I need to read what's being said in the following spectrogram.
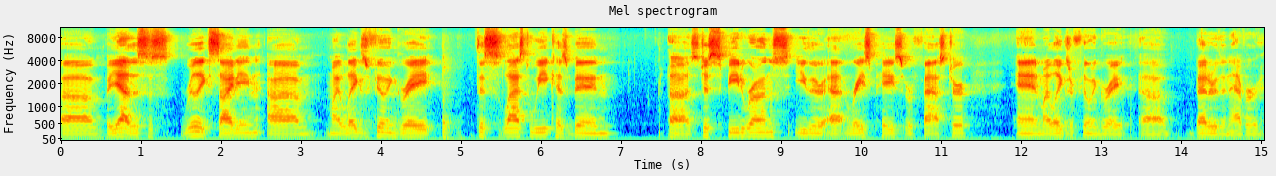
Uh, but yeah, this is really exciting. Um, my legs are feeling great. This last week has been uh, just speed runs, either at race pace or faster and my legs are feeling great, uh, better than ever.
